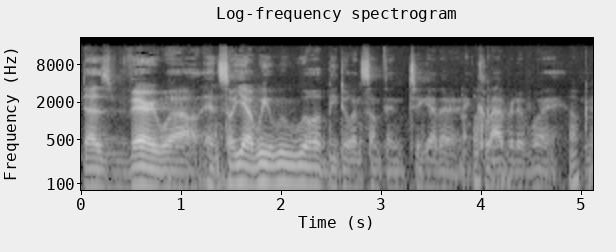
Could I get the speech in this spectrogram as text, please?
does very well, and so yeah, we, we will be doing something together in a collaborative way. Okay.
